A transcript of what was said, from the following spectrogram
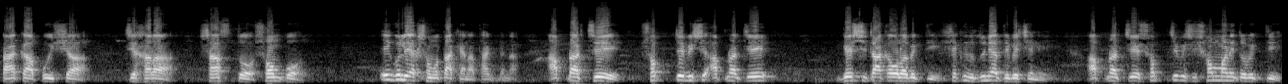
টাকা, পয়সা, চেহারা, স্বাস্থ্য, সম্পদ এগুলি একসময় তাকে না, থাকবে না। আপনার চেয়ে সবচেয়ে বেশি, আপনার চেয়ে বেশি টাকাওয়ালা ব্যক্তি সে কিন্তু দুনিয়াতে বেছে নেই। আপনার চেয়ে সবচেয়ে বেশি সম্মানিত ব্যক্তি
